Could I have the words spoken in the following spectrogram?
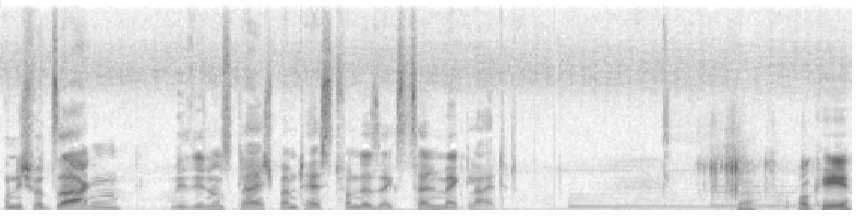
Und ich würde sagen, wir sehen uns gleich beim Test von der 6 Zellen MacLight. Okay,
